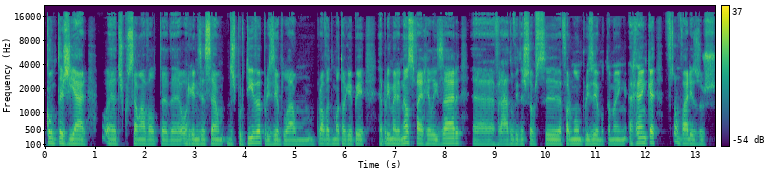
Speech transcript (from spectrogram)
contagiar a discussão à volta da organização desportiva, por exemplo, há uma prova de MotoGP, a primeira não se vai realizar, uh, haverá dúvidas sobre se a Fórmula 1, por exemplo, também arranca, são vários os,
